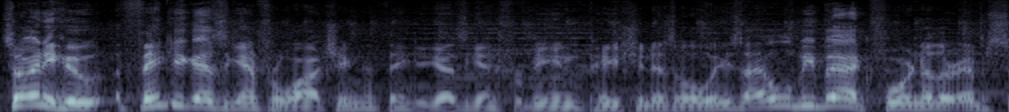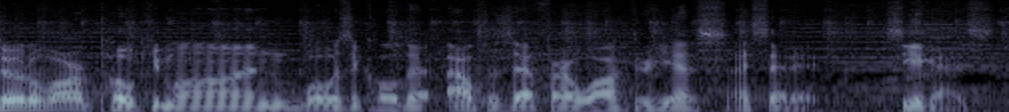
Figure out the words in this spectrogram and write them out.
So, anywho, thank you guys again for watching. Thank you guys again for being patient as always. I will be back for another episode of our Pokemon, what was it called? Alpha Sapphire walkthrough. Yes, I said it. See you guys.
